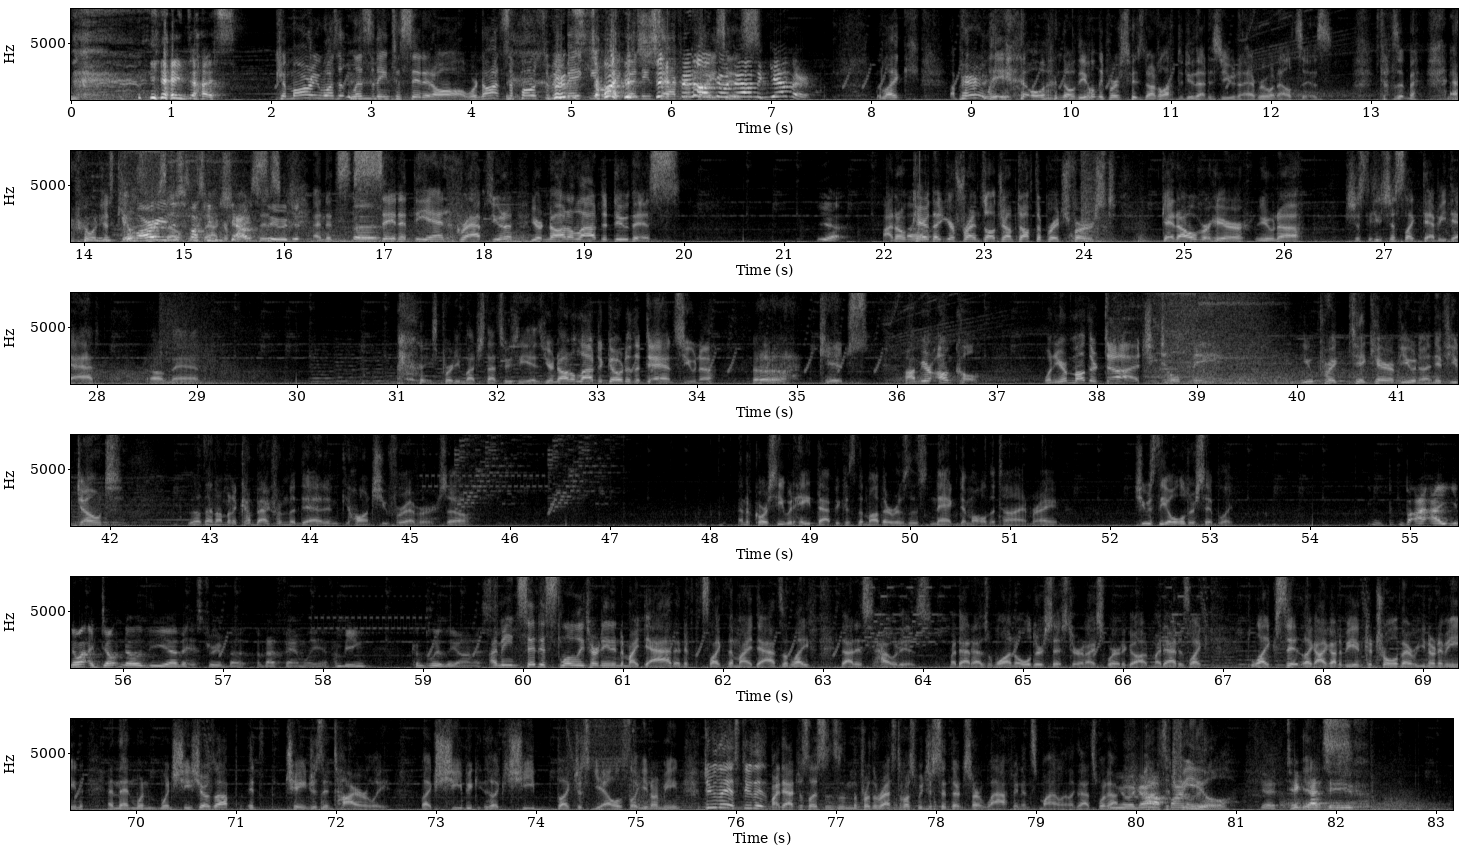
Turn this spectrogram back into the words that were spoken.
yeah, he does. Kimahri wasn't listening to Cid at all. We're not supposed to be making life-ending and all go down together. Like, apparently, oh, no, the only person who's not allowed to do that is Yuna. Everyone else is. Doesn't matter. Everyone just kills Kimahri themselves just and fucking shouts sacrifices. And it's Uh, Cid at the end grabs Yuna. You're not allowed to do this. Yeah. I don't Uh, care that your friends all jumped off the bridge first. Get over here, Yuna. Just he's just like Debbie Dad. Oh man. he's pretty much that's who he is. You're not allowed to go to the dance, Yuna. Ugh, kids. I'm your uncle. When your mother died, she told me you pray, take care of Yuna, and if you don't, well then I'm gonna come back from the dead and haunt you forever. So. And of course he would hate that because the mother was just nagged him all the time, right? She was the older sibling. But I, I, you know what? I don't know the uh, the history of that of that family. If I'm being completely honest. I mean, Cid is slowly turning into my dad, and if it's like the my dad's of life, that is how it is. My dad has one older sister, and I swear to God, my dad is like, like Cid, like I got to be in control of every, you know what I mean? And then when when she shows up, it changes entirely. Like she, be, like she, like just yells, like you know what I mean? Do this, do this. My dad just listens, and for the rest of us, we just sit there and start laughing and smiling. Like that's what. And how, you're like, how "Ah, does it feel? yeah, take Yes. that, Dave.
